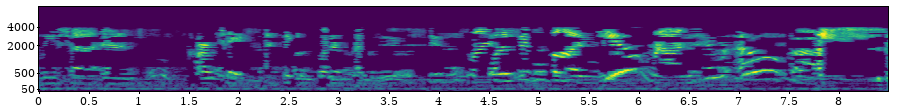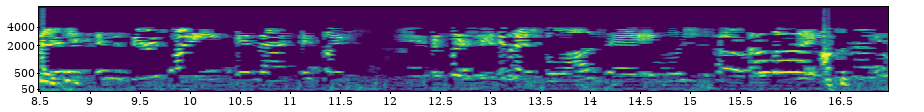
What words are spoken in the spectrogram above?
Alicia and car chase, I think of one of I it Susan's line. One of Susan's line, you ran him over. and it's, it's very funny in that it's like it's like it's blase English tone. Oh my! You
